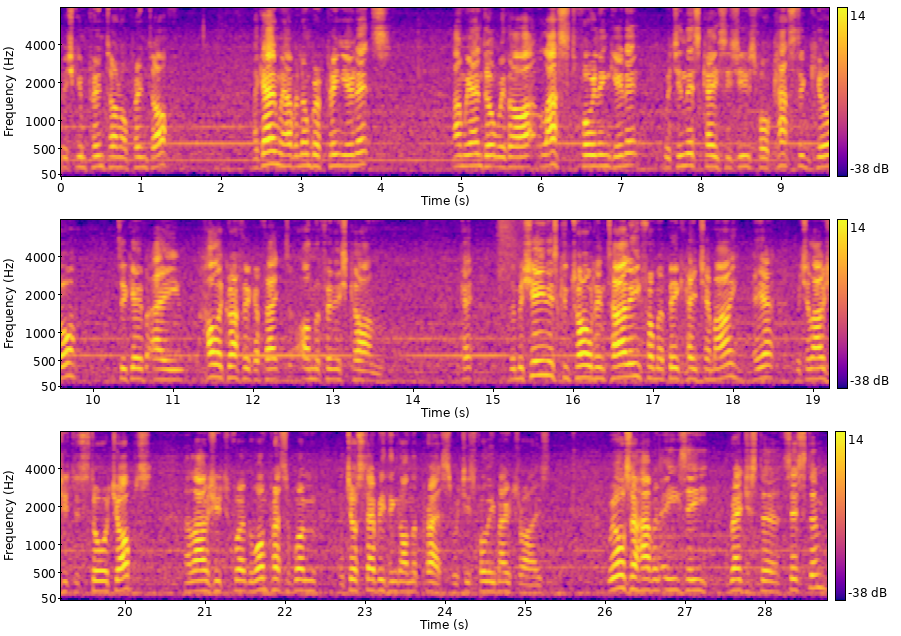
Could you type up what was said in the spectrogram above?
which you can print on or print off. Again, we have a number of print units and we end up with our last foiling unit, which in this case is used for cast and cure to give a holographic effect on the finished carton. Okay. The machine is controlled entirely from a big HMI here, which allows you to store jobs, allows you to, put the one press of button, adjust everything on the press, which is fully motorized. We also have an easy register system,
